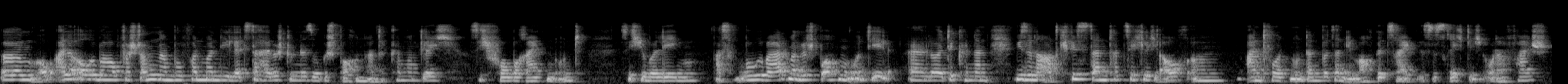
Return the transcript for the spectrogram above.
ähm, ob alle auch überhaupt verstanden haben, wovon man die letzte halbe Stunde so gesprochen hat. Da kann man gleich sich vorbereiten und sich überlegen, was, worüber hat man gesprochen und die äh, Leute können dann wie so eine Art Quiz dann tatsächlich auch ähm, antworten und dann wird dann eben auch gezeigt, ist es richtig oder falsch.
